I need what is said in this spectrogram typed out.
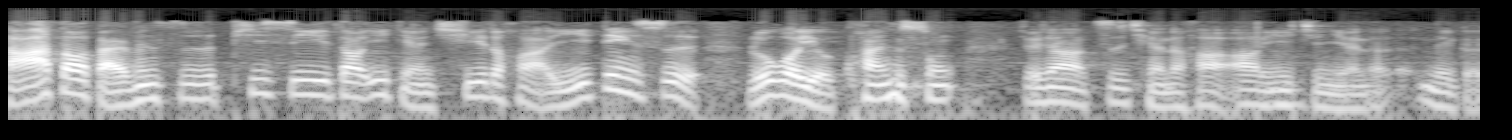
达到百分之 PCE 到一点七的话，一定是如果有宽松，就像之前的话，二零一几年的那个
